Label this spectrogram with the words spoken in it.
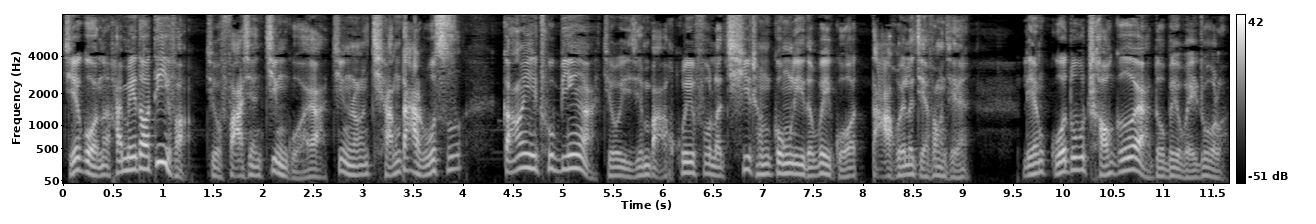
结果呢还没到地方，就发现晋国呀竟然强大如斯，刚一出兵啊，就已经把恢复了七成功力的魏国打回了解放前，连国都朝歌呀都被围住了。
